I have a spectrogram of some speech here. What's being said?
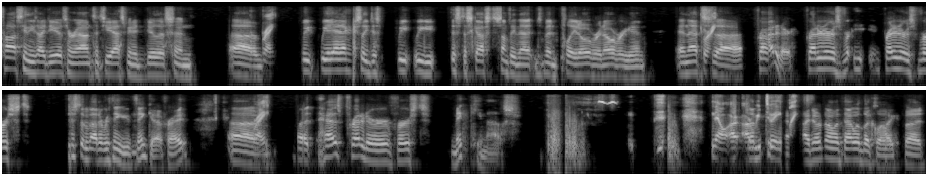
tossing these ideas around since you asked me to do this, and um, right we we had actually just we we just discussed something that's been played over and over again, and that's Right. uh, Predator. Predator is ver- Predator is versed just about everything you think of, right? Um, right But has Predator versed Mickey Mouse? now are, are we doing I don't know what that would look like, but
